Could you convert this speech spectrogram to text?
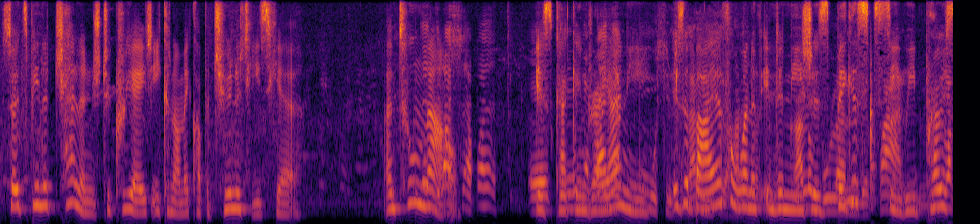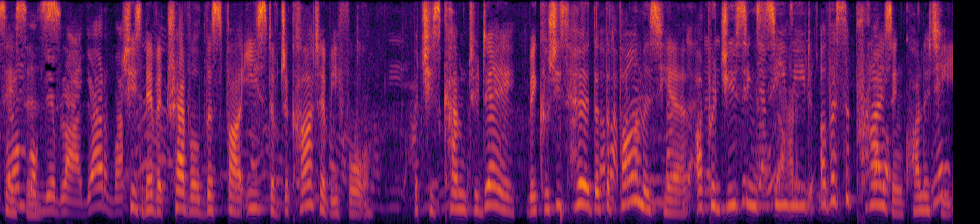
So it's been a challenge to create economic opportunities here. Until now, Iskak Indrayani is a buyer for one of Indonesia's biggest seaweed processors. She's never traveled this far east of Jakarta before, but she's come today because she's heard that the farmers here are producing seaweed of a surprising quality.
